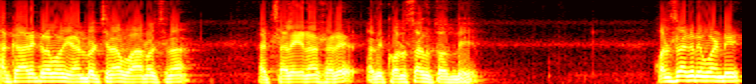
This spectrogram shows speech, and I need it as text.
ఆ కార్యక్రమం ఎండ వచ్చినా వాన వచ్చినా అది చలైనా సరే అది కొనసాగుతోంది. కొనసాగనివ్వండి.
